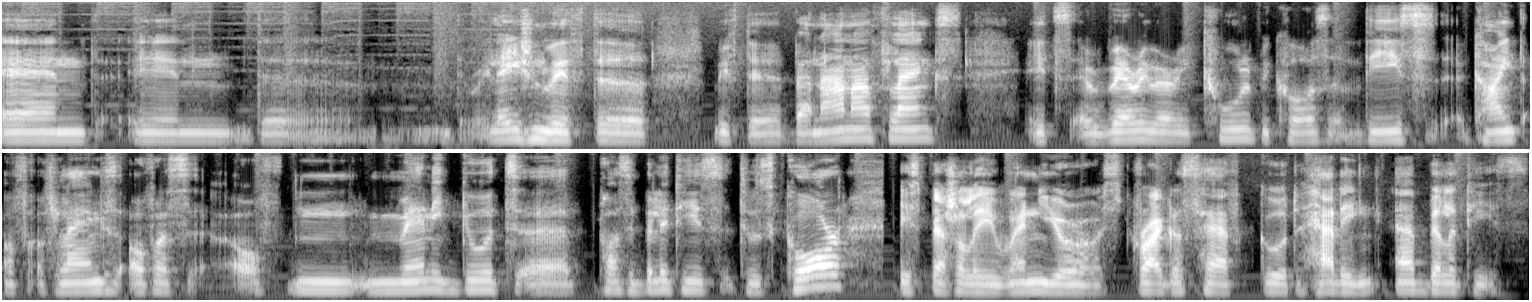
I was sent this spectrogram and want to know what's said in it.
and in the, the relation with the with the banana flanks. It's very very cool because these kind of flanks offers often many good uh, possibilities to score especially when your strikers have good heading abilities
